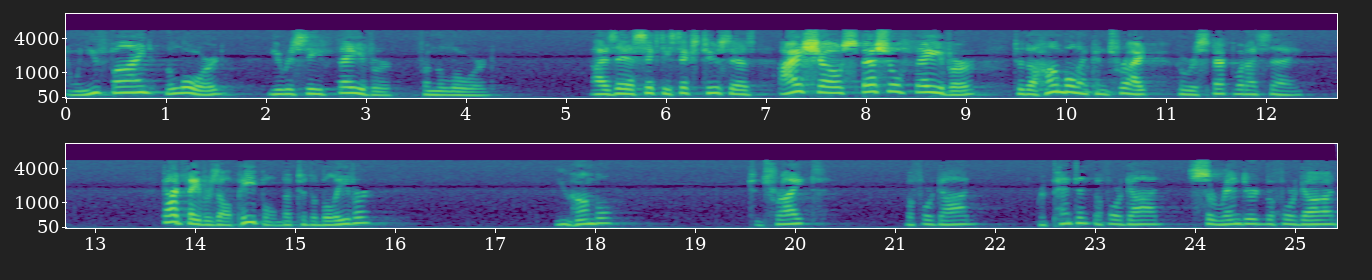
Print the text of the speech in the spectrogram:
And when you find the Lord, you receive favor from the Lord. Isaiah 66 2 says, I show special favor to the humble and contrite who respect what I say. God favors all people, but to the believer, you humble, contrite before God, repentant before God, surrendered before God,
